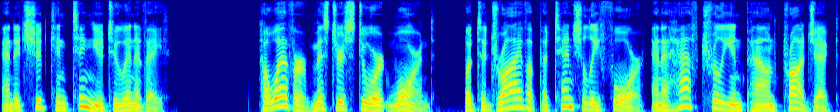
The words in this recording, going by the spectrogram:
and it should continue to innovate. However, Mr. Stewart warned but to drive a potentially four and a half trillion pound project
